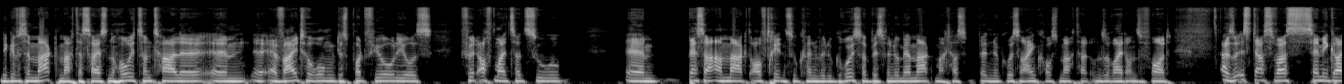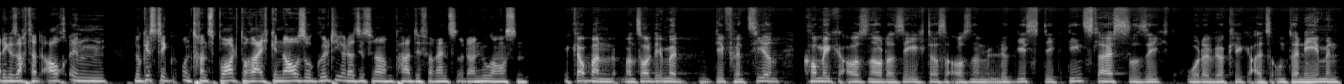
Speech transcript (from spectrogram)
eine gewisse Marktmacht, das heißt eine horizontale ähm, äh, Erweiterung des Portfolios führt oftmals dazu, ähm, besser am Markt auftreten zu können, wenn du größer bist, wenn du mehr Marktmacht hast, wenn du eine größere Einkaufsmacht hast und so weiter und so fort. Also ist das, was Sammy gerade gesagt hat, auch im Logistik- und Transportbereich genauso gültig oder siehst du noch ein paar Differenzen oder Nuancen? Ich glaube, man, man sollte immer differenzieren, komme ich aus einer oder sehe ich das aus einer Logistik-Dienstleister-Sicht oder wirklich als Unternehmen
